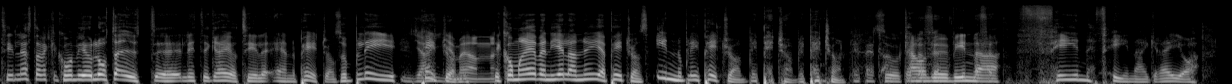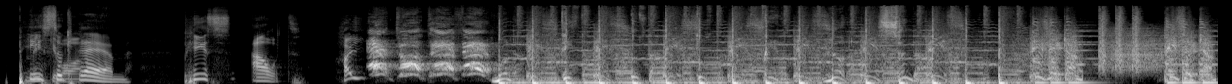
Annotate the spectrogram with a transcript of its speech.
till nästa vecka kommer vi att låta ut eh, lite grejer till en Patreon. Så bli Patreon. Jajamän. Det kommer även gälla nya Patreons. In och bli Patreon, bli Patreon, bli Patreon. Är bättre. Så Det kan du fett. Vinna fin, fina grejer. Piss Mycket och bra. kräm. Piss out. Hej! En, två, tre, fyra! Måndag, tisdag, onsdag, torsdag, fredag, Pissveckan! Pissveckan!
